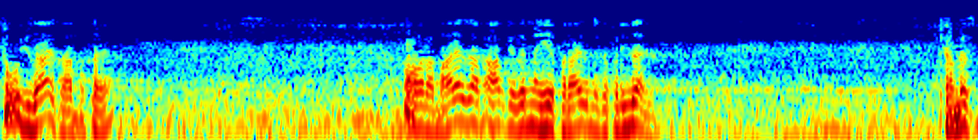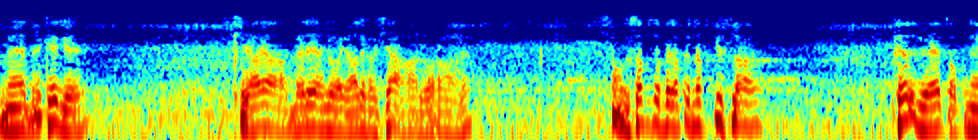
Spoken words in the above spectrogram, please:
تو جدا صاحب ہوتا ہے۔ اور ہمارے ساتھ آپ کے ذمہ یہ فرائض میں سے فریضہ ہے۔ کہ ہم اس میں دیکھیں گے کہ آیا میرے اہل و عیال کا کیا حال ہو رہا ہے۔ کیونکہ سب سے پہلے اپنے نفس کی اصلاح ہے۔ پھر جو ہے تو اپنے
